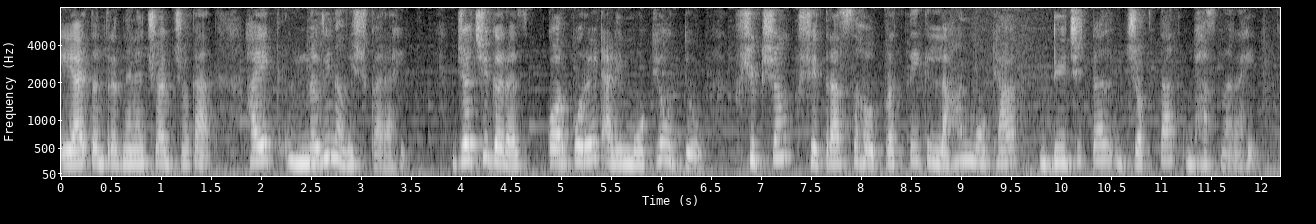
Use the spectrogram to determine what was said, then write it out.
ए आय तंत्रज्ञानाच्या जगात हा एक नवीन आविष्कार आहे ज्याची गरज कॉर्पोरेट आणि मोठे उद्योग शिक्षण क्षेत्रासह प्रत्येक लहान मोठ्या डिजिटल जगतात भासणार आहे.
